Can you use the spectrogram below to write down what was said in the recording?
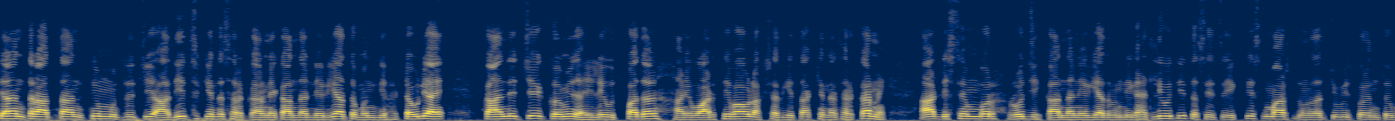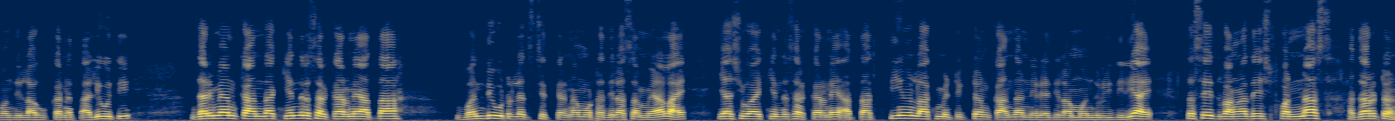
त्यानंतर आता अंतिम मुदतीची आधीच केंद्र सरकारने कांदा निर्यात बंदी हटवली आहे. कांद्याचे कमी झालेले उत्पादन आणि वाढते भाव लक्षात घेता केंद्र सरकारने आठ डिसेंबर रोजी कांदा निर्यात बंदी घातली होती. तसेच एकतीस मार्च दोन हजार चोवीसपर्यंत बंदी लागू करण्यात आली होती. दरम्यान कांदा केंद्र सरकारने आता बंदी उठवल्याचा शेतकऱ्यांना मोठा दिलासा मिळाला आहे. याशिवाय केंद्र सरकारने आता तीन लाख मेट्रिक टन कांदा निर्यातीला मंजुरी दिली आहे. तसेच बांगलादेश पन्नास हजार टन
